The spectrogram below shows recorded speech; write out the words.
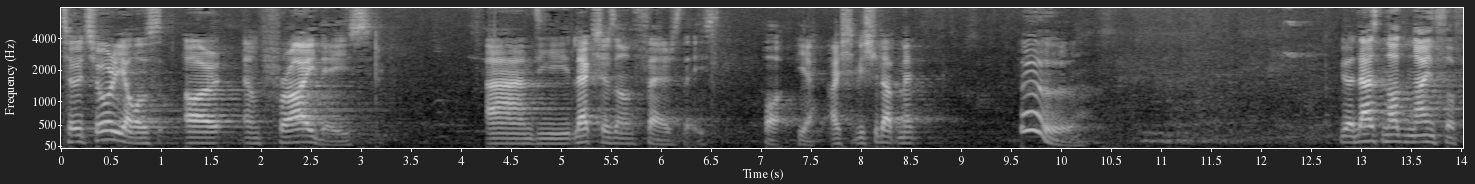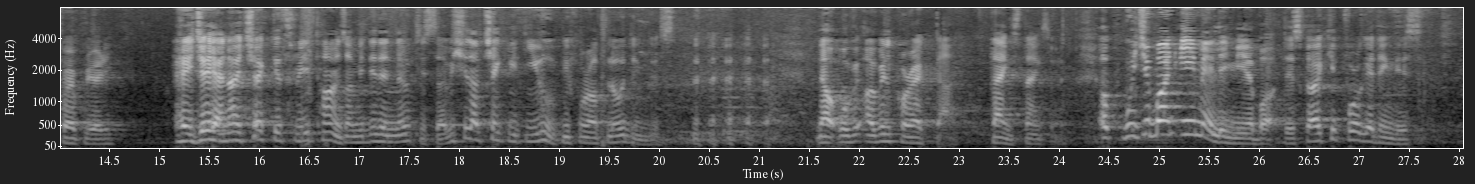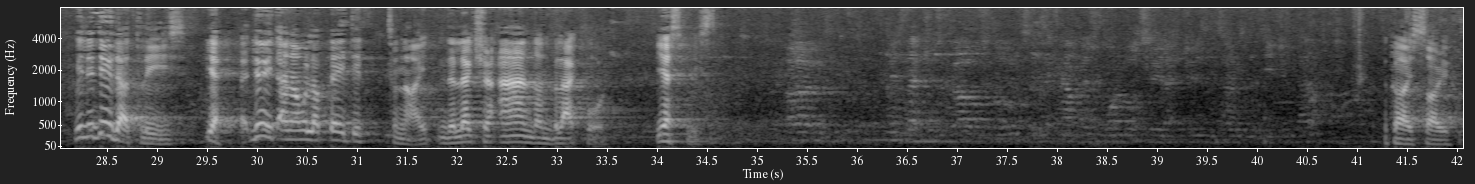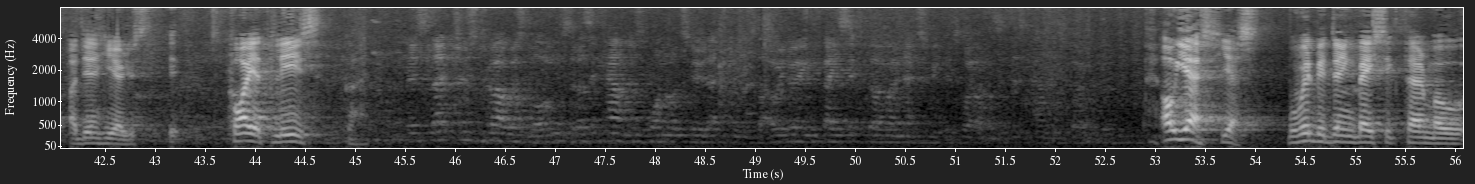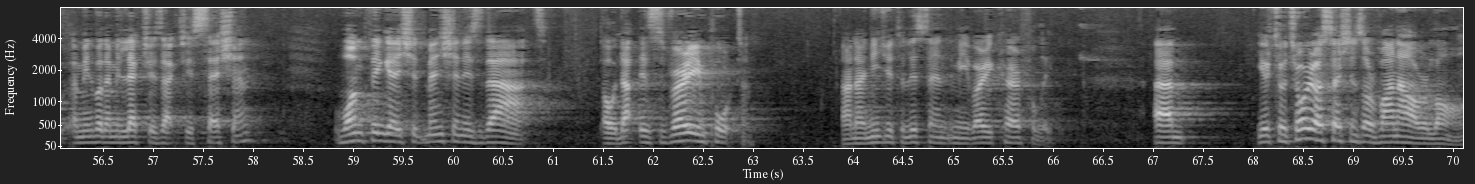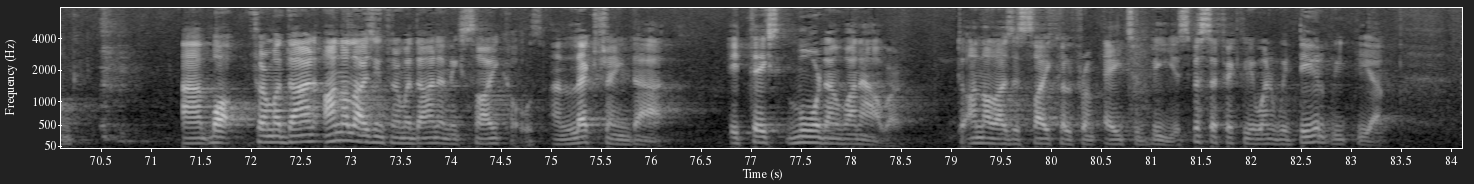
Tutorials are on Fridays and the lectures on Thursdays. But yeah, sh we should have met. Ooh. Yeah, that's not 9th of February. Hey Jay, and I checked it three times and we didn't notice that. We should have checked with you before uploading this. now, I will correct that. Thanks, thanks. Oh, would you mind emailing me about this? Because I keep forgetting this. Will you do that, please? Yeah, do it and I will update it tonight in the lecture and on Blackboard. Yes, please. Guys, sorry, I didn't hear you. Quiet, please. Oh, yes, yes. We will be doing basic thermo. I mean, what I mean, lecture is actually a session. One thing I should mention is that, oh, that is very important. And I need you to listen to me very carefully. Um, your tutorial sessions are one hour long. Um, but thermodyna analyzing thermodynamic cycles and lecturing that, it takes more than one hour to analyze a cycle from A to B, specifically when we deal with the uh,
